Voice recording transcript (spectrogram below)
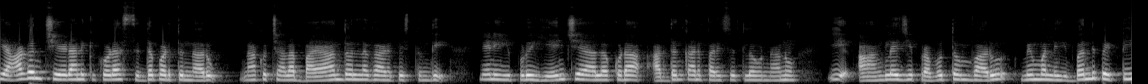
త్యాగం చేయడానికి కూడా సిద్ధపడుతున్నారు. నాకు చాలా భయాందోళనగా అనిపిస్తుంది. నేను ఇప్పుడు ఏం చేయాలో కూడా అర్థం కాని పరిస్థితిలో ఉన్నాను. ఈ ఆంగ్లేజీ ప్రభుత్వం వారు మిమ్మల్ని ఇబ్బంది పెట్టి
